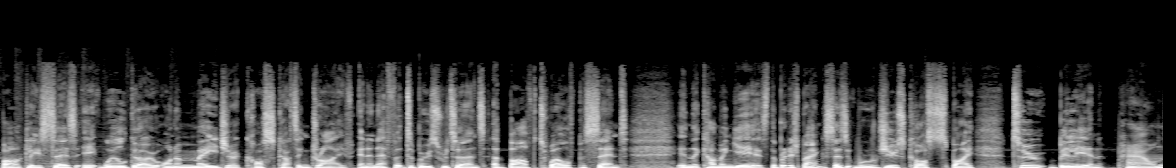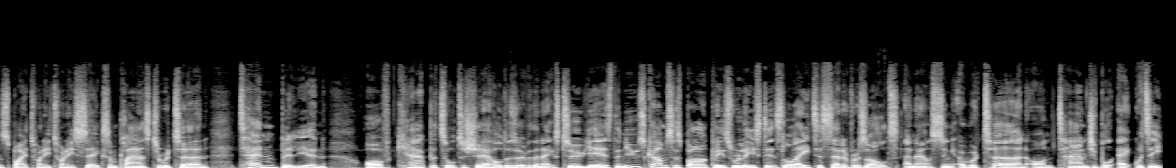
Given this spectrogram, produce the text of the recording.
Barclays says it will go on a major cost cutting drive in an effort to boost returns above 12% in the coming years. The British Bank says it will reduce costs by £2 billion by 2026 and plans to return £10 billion of capital to shareholders over the next two years. The news comes as Barclays released its latest set of results, announcing a return on tangible equity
